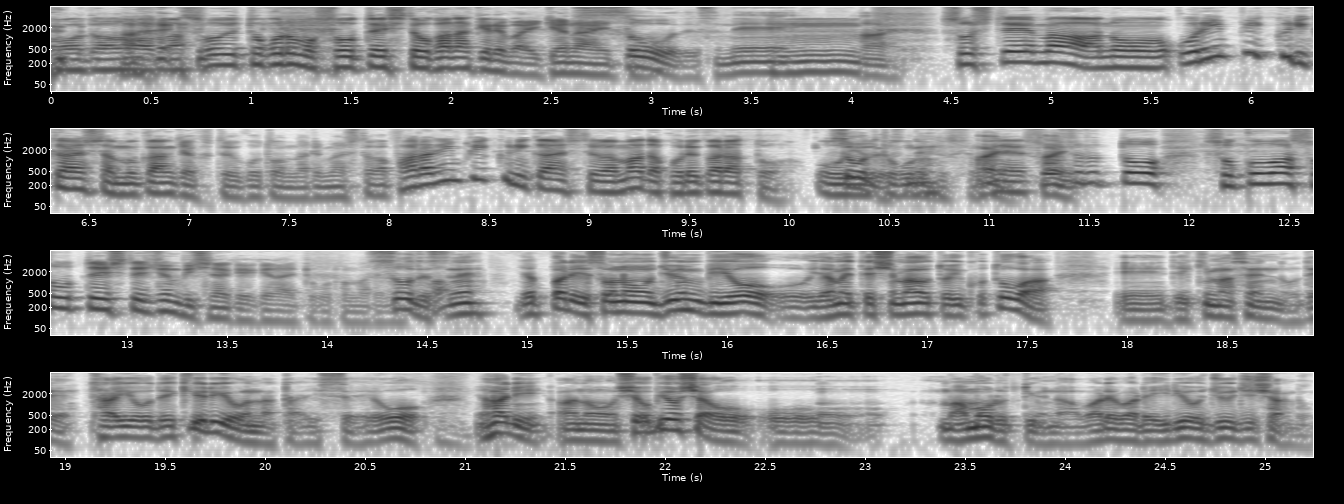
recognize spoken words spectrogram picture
るほど、はい、まあ、そういうところも想定しておかなければいけないと。そうですね。はい、そして、まあ、あのオリンピックに関しては無観客ということになりましたが、パラリンピックに関してはまだこれからというところですよね。そう、ねはい、そうすると、そこは想定して準備しなきゃいけないということになりますそうですね。やっぱりその準備をやめてしまうということは、えー、できませんので、対応できるような体制を、やはりあの傷病者を守るというのは我々医療従事者の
